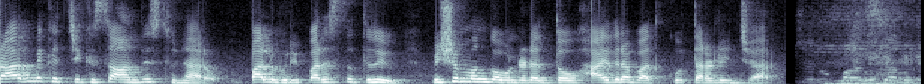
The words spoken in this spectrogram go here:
ప్రాథమిక చికిత్స అందిస్తున్నారు. పలువురి పరిస్థితులు విషమంగా ఉండడంతో హైదరాబాద్కు తరలించారు. పారిశ్రామిక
